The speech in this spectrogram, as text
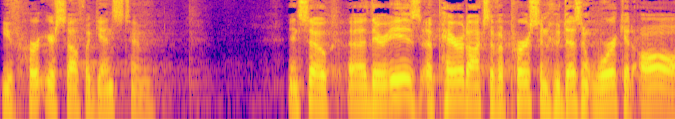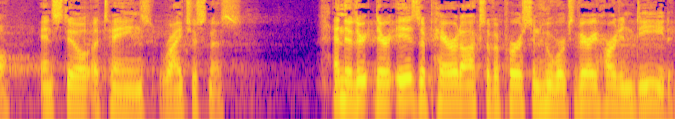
You've hurt yourself against him. And so uh, there is a paradox of a person who doesn't work at all and still attains righteousness. And there, there is a paradox of a person who works very hard indeed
